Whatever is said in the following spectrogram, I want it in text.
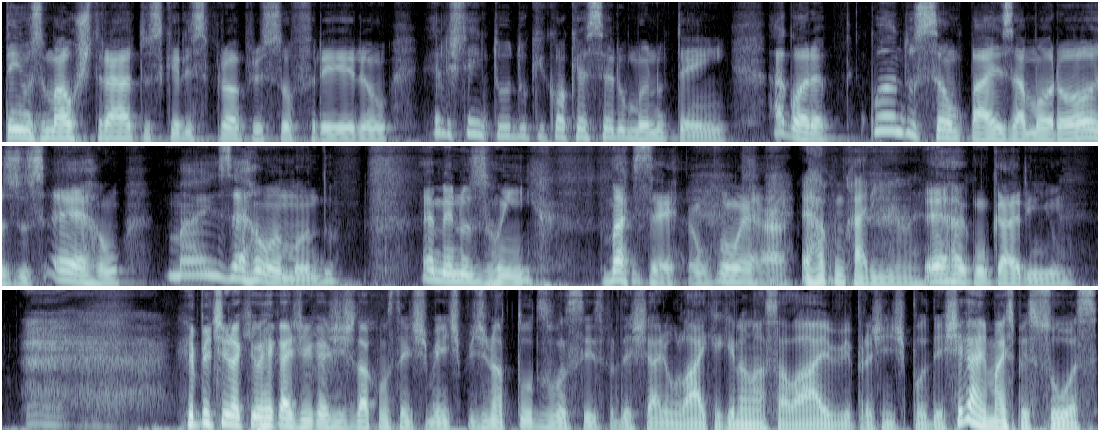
têm os maus tratos que eles próprios sofreram. Eles têm tudo que qualquer ser humano tem. Agora, quando são pais amorosos, erram, mas erram amando. É menos ruim, mas erram, vão errar. Erra com carinho, né? Erra com carinho. Repetindo aqui o recadinho que a gente dá constantemente, pedindo a todos vocês para deixarem um like aqui na nossa live, para a gente poder chegar em mais pessoas.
